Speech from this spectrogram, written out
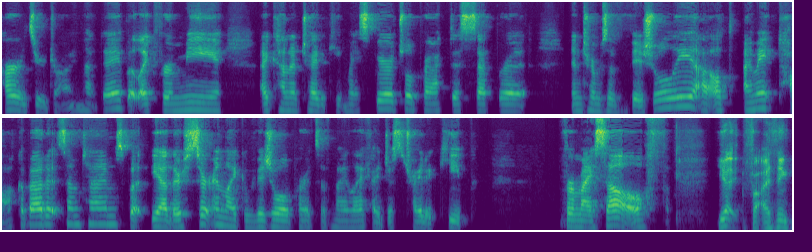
cards you're drawing that day but like for me i kind of try to keep my spiritual practice separate in terms of visually. I'll i might talk about it sometimes but yeah there's certain like visual parts of my life i just try to keep for myself. Yeah i think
